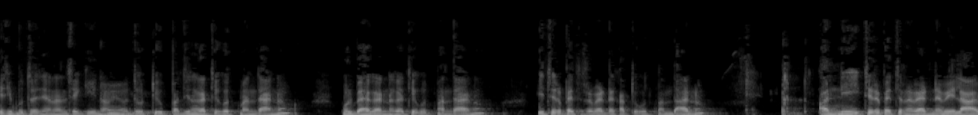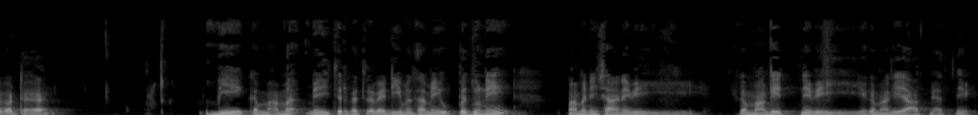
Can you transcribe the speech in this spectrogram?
ඉතින් බුදුරජාණන්සේ කියනවා මේ දුට්ටි උපදින ගතියකුත් මම දානවා, මුල් බහ ගන්න ගතියකුත් මම දානවා, ඉතිරි පැතර වැඩ ගතියකුත් මම දානවා. අන්නේ ඉතිරි පැතර වැඩන වෙලාවට මේක මම මේ ඉතිරි පැතර වැඩිම සමේ උපදුනේ මම නිසා නෙවෙයි. ඒක මගේත් නෙවෙයි. ඒක මගේ ආත්මයක් නෙවෙයි.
